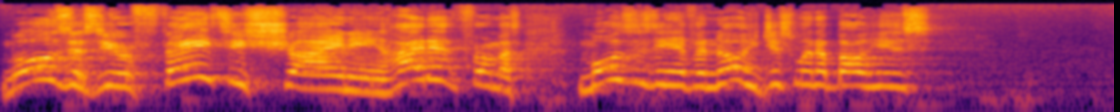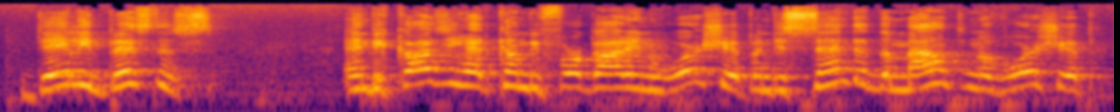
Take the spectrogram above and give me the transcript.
Moses, your face is shining. Hide it from us. Moses didn't even know. He just went about his daily business. And because he had come before God in worship and descended the mountain of worship,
